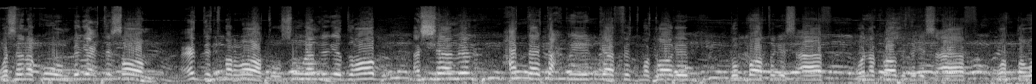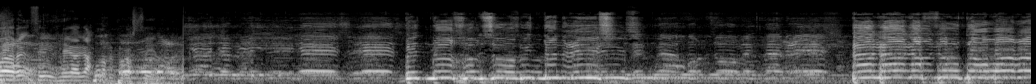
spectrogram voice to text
وسنقوم بالاعتصام عدة مرات وصولا للإضراب الشامل حتى تحقيق كافة مطالب ضباط الإسعاف ونقابة الإسعاف والطوارئ في الهلال الأحمر الفلسطيني بدنا خبز وبدنا نعيش. بلا لف ودوران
